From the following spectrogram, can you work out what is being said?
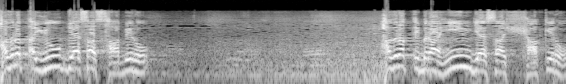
حضرت ایوب جیسا صابر ہو، حضرت ابراہیم جیسا شاکر ہو،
